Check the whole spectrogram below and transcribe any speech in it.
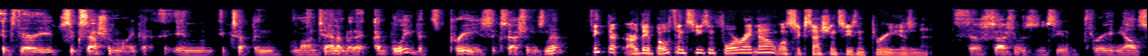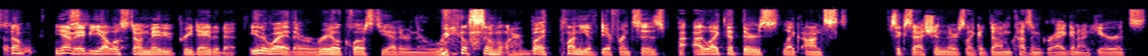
it's very succession like in except in Montana but I, I believe it's pre-succession isn't it I think they're are they both in season four right now? Well, Succession season three, isn't it? Succession was in season three and Yellowstone So yeah, maybe Yellowstone maybe predated it. Either way, they were real close together and they're real similar, but plenty of differences. I, I like that there's like on Succession, there's like a dumb cousin Greg, and on here it's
